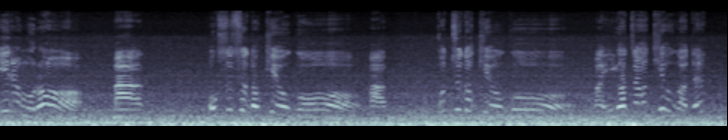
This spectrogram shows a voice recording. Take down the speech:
이름으로 막 옥수수도 키우고 막 고추도 키우고 막 이것저것 키우거든.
